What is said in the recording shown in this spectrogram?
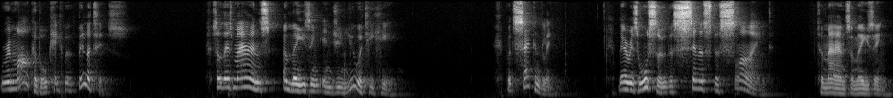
remarkable capabilities. So there's man's amazing ingenuity here. But secondly, there is also the sinister side to man's amazing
